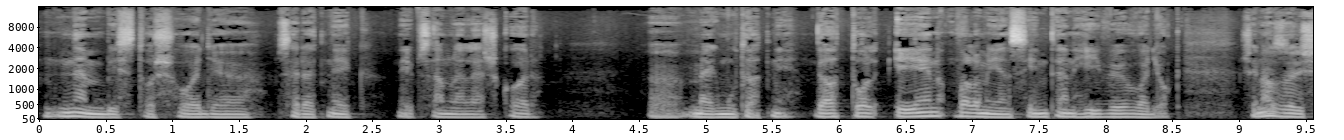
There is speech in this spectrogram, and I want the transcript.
nem biztos, hogy szeretnék népszámláláskor megmutatni. De attól én valamilyen szinten hívő vagyok. És én azzal is,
